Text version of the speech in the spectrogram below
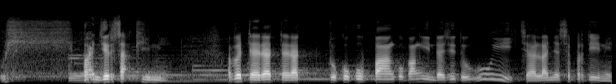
Wih, banjir sak gini. Apa daerah-daerah Duku Kupang, Kupang Indah situ, wih jalannya seperti ini.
